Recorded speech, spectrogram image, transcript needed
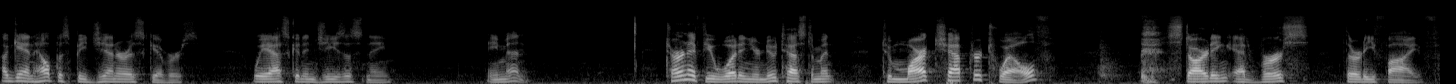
again, help us be generous givers. We ask it in Jesus' name. Amen. Turn, if you would, in your New Testament to Mark chapter 12, starting at verse 35.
